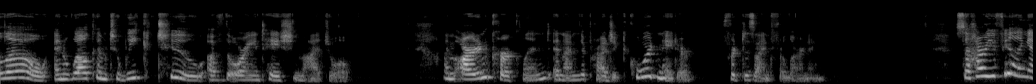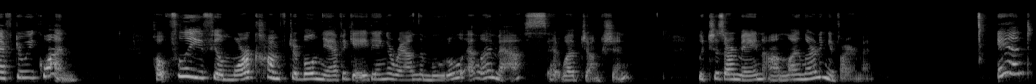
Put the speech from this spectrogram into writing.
Hello, and welcome to week two of the orientation module. I'm Arden Kirkland, and I'm the project coordinator for Design for Learning. So how are you feeling after week one? Hopefully you feel more comfortable navigating around the Moodle LMS at WebJunction, which is our main online learning environment. And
